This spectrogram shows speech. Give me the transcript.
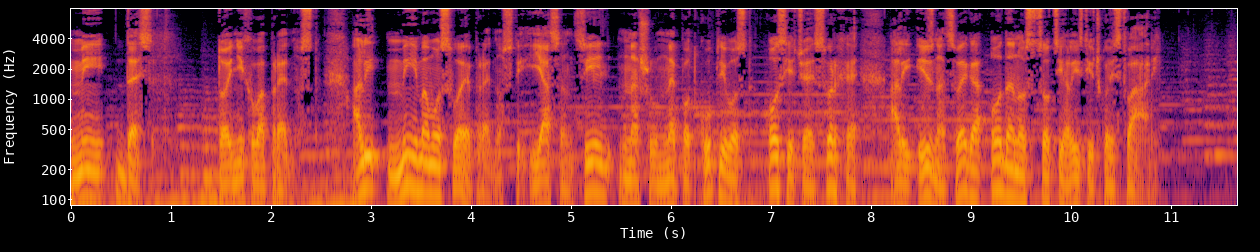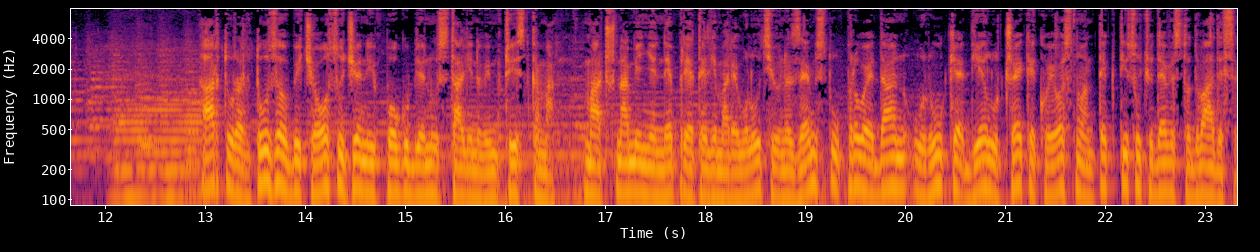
Mi 10. To je njihova prednost. Ali mi imamo svoje prednosti. Jasan cilj, našu nepotkupljivost, osjećaj svrhe, ali iznad svega odanost socijalističkoj stvari. Artur Artuzov bit će osuđen i pogubljen u Staljinovim čistkama. Mač namijenjen neprijateljima revolucije u inozemstvu prvo je dan u ruke dijelu Čeke koji je osnovan tek 1920.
